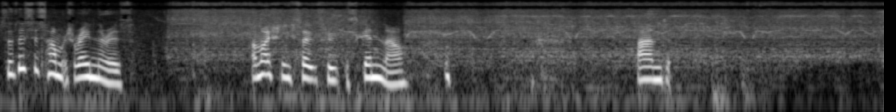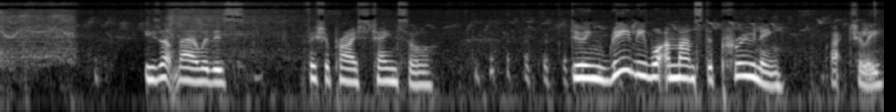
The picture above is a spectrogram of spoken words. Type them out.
So this is how much rain there is. I'm actually soaked through the skin now. And he's up there with his Fisher Price chainsaw doing really what amounts to pruning actually.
